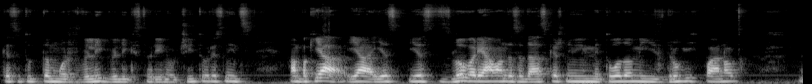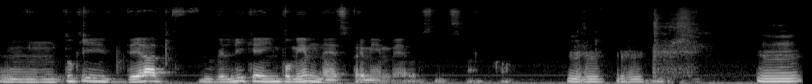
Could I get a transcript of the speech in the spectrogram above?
ker se tudi tam moraš veliko, veliko stvari naučiti v resnici. ampak ja, ja jaz, jaz zelo verjamem, da se da s kakšnimi metodami iz drugih panog um, tukaj delati velike in pomembne spremembe v resnici. Uh -huh, uh -huh. mm.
